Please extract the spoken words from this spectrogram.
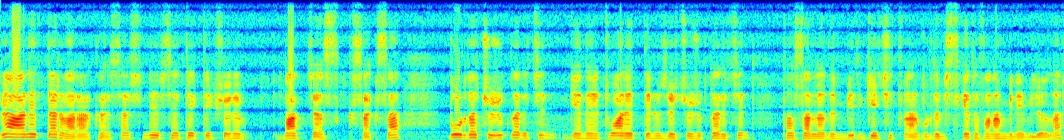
Ve aletler var arkadaşlar. Şimdi hepsine tek tek şöyle bakacağız kısa kısa. Burada çocuklar için gene tuvaletlerimiz ve çocuklar için tasarladığım bir geçit var. Burada bisiklete falan binebiliyorlar.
